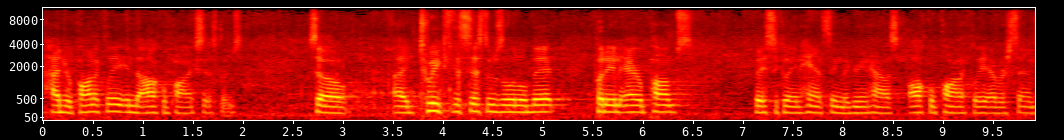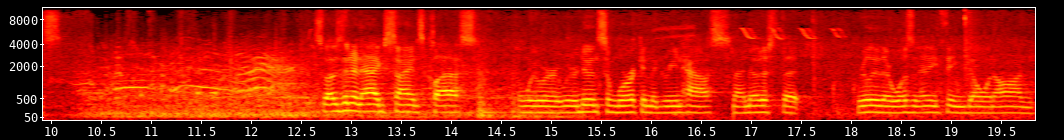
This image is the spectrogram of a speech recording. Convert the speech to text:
hydroponically into aquaponic systems. So I tweaked the systems a little bit, put in air pumps, basically enhancing the greenhouse aquaponically ever since. So I was in an ag science class and we were, we were doing some work in the greenhouse and I noticed that really there wasn't anything going on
